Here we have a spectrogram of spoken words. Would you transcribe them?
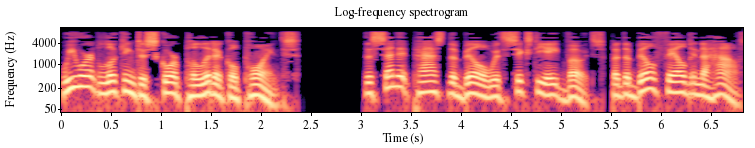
We weren't looking to score political points." The Senate passed the bill with 68 votes, but the bill failed in the House,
